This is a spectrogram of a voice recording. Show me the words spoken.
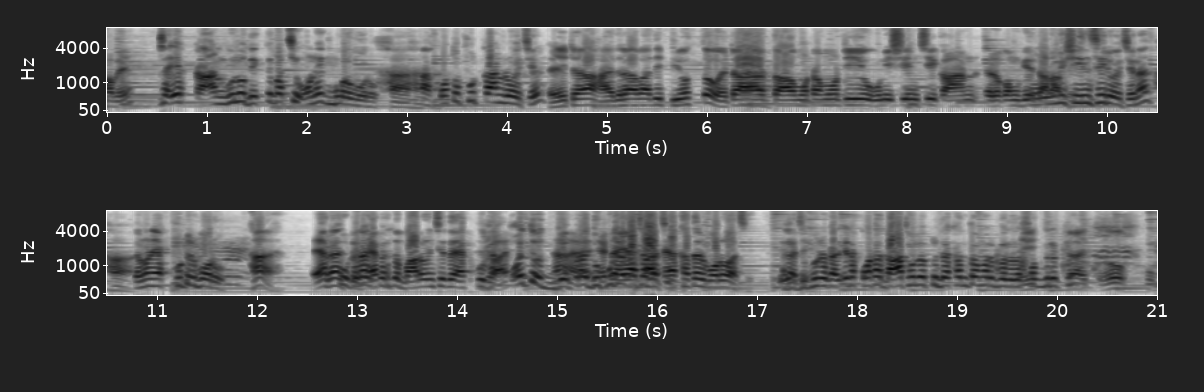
হবে। আচ্ছা এর কানগুলো দেখতে পাচ্ছি অনেক বড় বড়। হ্যাঁ হ্যাঁ। কত ফুট কান রয়েছে? এটা হায়দ্রাবাদি পিওর তো এটা হ্যাঁ। তাও মোটামুটি উনিশ ইঞ্চি কান এরকম গিয়ে উনিশ ইঞ্চি রয়েছে না? তার মানে এক ফুটের বড়। হ্যাঁ এক ফুট এক ফুট তো বারো ইঞ্চিতে এক ফুট হয় ওই তো প্রায় দু ফুটের কাছাকাছি। এক হাতের বড় আছে। ঠিক আছে? কাছে এটা কটা দাঁত হলো একটু দেখান তো আমার দর্শকদের একটু। খুব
